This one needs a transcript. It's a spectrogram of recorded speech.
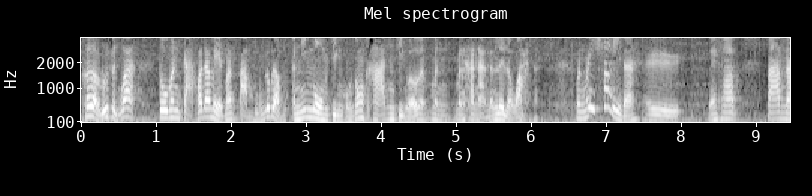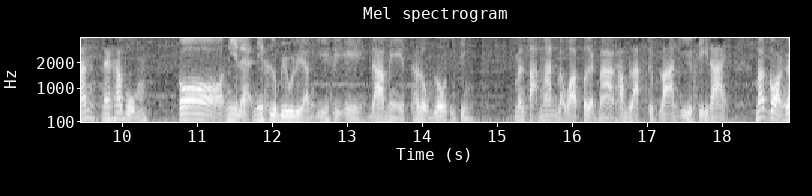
เขาแบบรู้สึกว่า ตัวมันกากเพราดาเมจมันต่ำผมก็แบบอันนี้งงจริงผมต้องค้านจริงๆว่ามันมันมันขนาดนั้นเลยเหรอวะ มันไม่ใช่นะเออนะครับ ตามนั้นนะครับผมก็นี่แหละนี่คือบิลเหลือง ECA ดาเมจถล่มโลกจริง ๆ มันสามารถแบบว่าเปิดมาทำหลัก 10 ล้าน EC ได้ เมื่อก่อนก็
